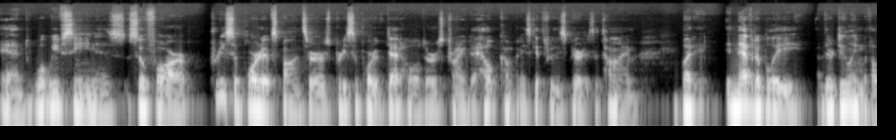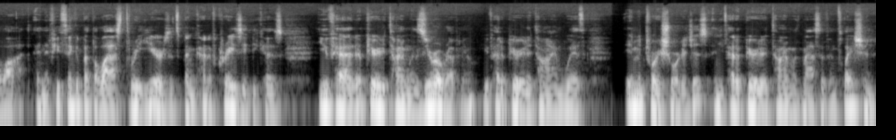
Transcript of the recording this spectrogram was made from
And what we've seen is so far pretty supportive sponsors, pretty supportive debt holders trying to help companies get through these periods of time. But inevitably, they're dealing with a lot. And if you think about the last three years, it's been kind of crazy because you've had a period of time with zero revenue, you've had a period of time with inventory shortages and you've had a period of time with massive inflation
